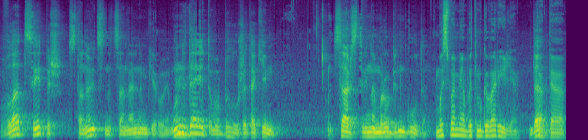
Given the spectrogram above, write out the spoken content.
Влад Цепиш становится национальным героем. Он mm-hmm. и до этого был уже таким царственным Робин Гудом. Мы с вами об этом говорили, да? когда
